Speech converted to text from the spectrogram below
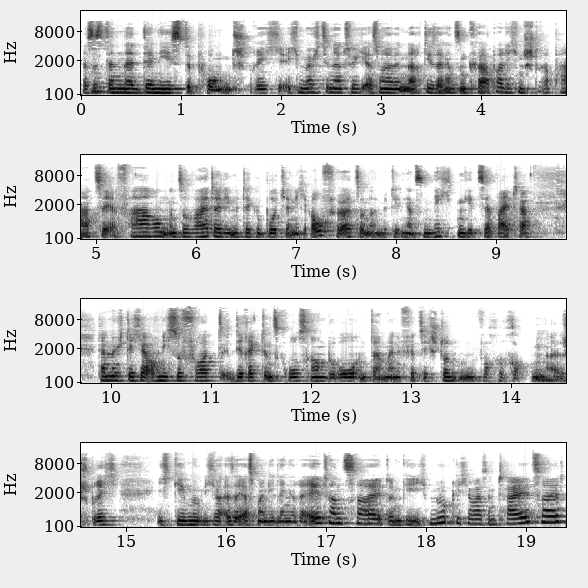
Das ist dann der nächste Punkt. Sprich, ich möchte natürlich erstmal nach dieser ganzen körperlichen Strapaze, Erfahrung und so weiter, die mit der Geburt ja nicht aufhört, sondern mit den ganzen Nächten geht's ja weiter. Da möchte ich ja auch nicht sofort direkt ins Großraumbüro und da meine 40-Stunden-Woche rocken. Also sprich, ich gehe möglicherweise erstmal in die längere Elternzeit, dann gehe ich möglicherweise in Teilzeit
